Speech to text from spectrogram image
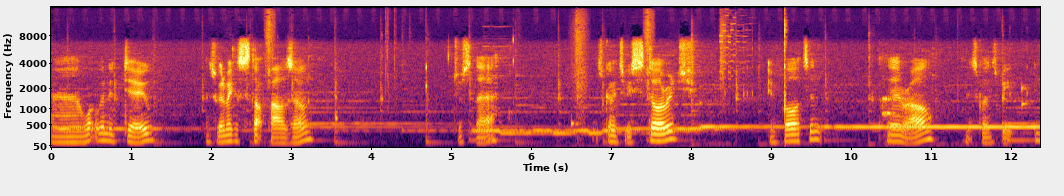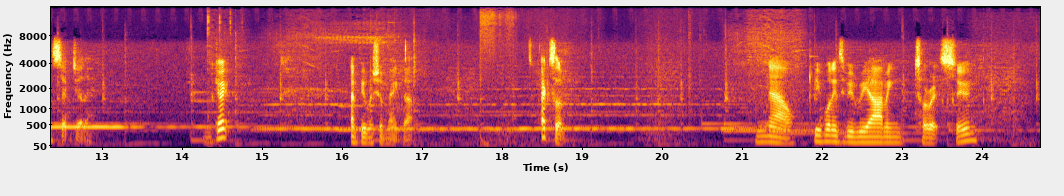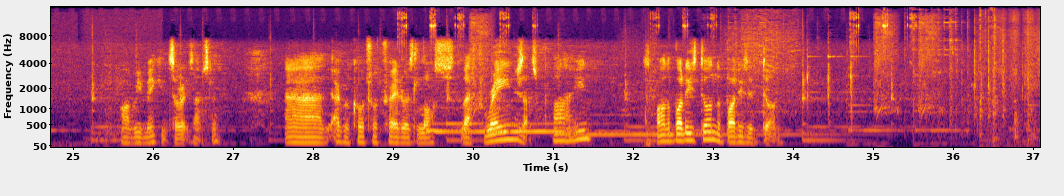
Uh, what we're going to do is we're going to make a stockpile zone. Just there. It's going to be storage. Important. Clear all. It's going to be insect jelly. Okay. And people should make that. Excellent. Now, people need to be rearming turrets soon. Or remaking turrets actually. Uh, the agricultural trader has lost left range, that's fine. All the bodies done, the bodies are done.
